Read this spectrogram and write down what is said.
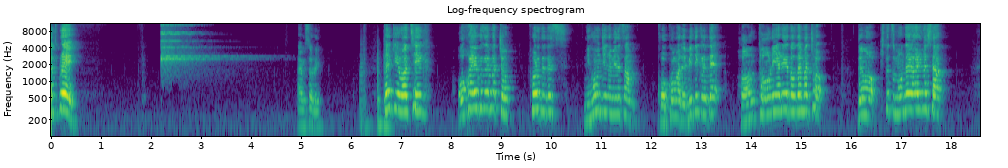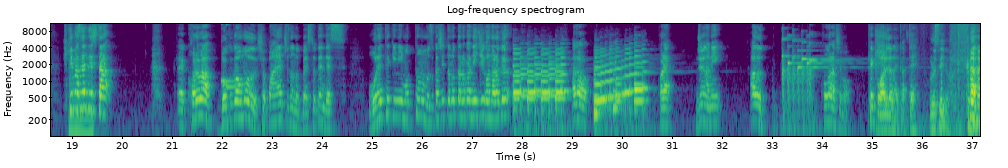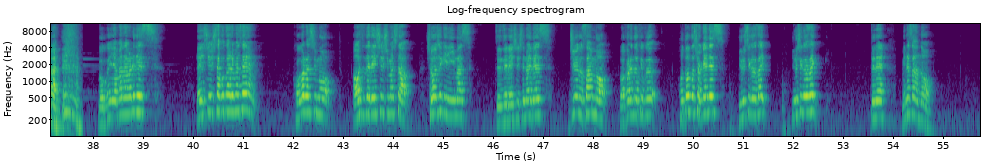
Can't play!」I'm sorry. Thank you watching! おはようございます。フォルテです。日本人の皆さん、ここまで見てくれて本当にありがとうございます。でも、一つ問題がありました。弾けませんでした。えこれは僕が思うショパンエチュードのベスト10です。俺的に最も難しいと思ったのが25の6。あと、これ、10の2。あと、木枯らしも。結構あるじゃないかって。うるせえよ。僕山田まりです。練習したことありません。木枯らしも合わせて練習しました。正直に言います。全然練習してないです。10の3も別れの曲。ほとんど初見です。許してください。許してください。でね皆さんの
